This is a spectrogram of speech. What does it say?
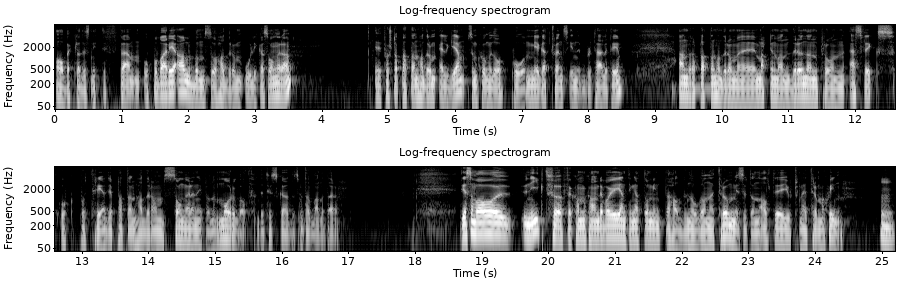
avvecklades 95. Och på varje album så hade de olika sångare. I första plattan hade de LG som sjunger då på Megatrends in Brutality. Andra plattan hade de eh, Martin van Drunnen från Asphyx och på tredje plattan hade de sångaren ifrån Morgoth, det tyska dödsmetallbandet där. Det som var unikt för, för Comic Con, det var ju egentligen att de inte hade någon trummis, utan allt är gjort med trummaskin. Mm.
